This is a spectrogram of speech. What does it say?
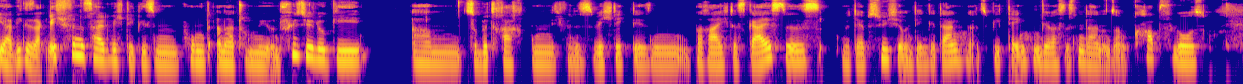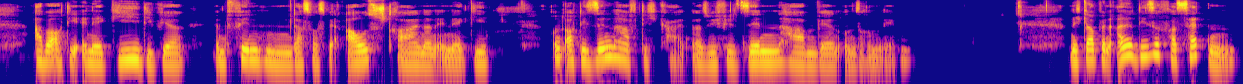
ja, wie gesagt, ich finde es halt wichtig, diesen Punkt Anatomie und Physiologie ähm, zu betrachten. Ich finde es wichtig, diesen Bereich des Geistes mit der Psyche und den Gedanken, also wie denken wir, was ist denn da in unserem Kopf los, aber auch die Energie, die wir empfinden, das, was wir ausstrahlen an Energie. Und auch die Sinnhaftigkeit, also wie viel Sinn haben wir in unserem Leben. Und ich glaube, wenn alle diese Facetten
